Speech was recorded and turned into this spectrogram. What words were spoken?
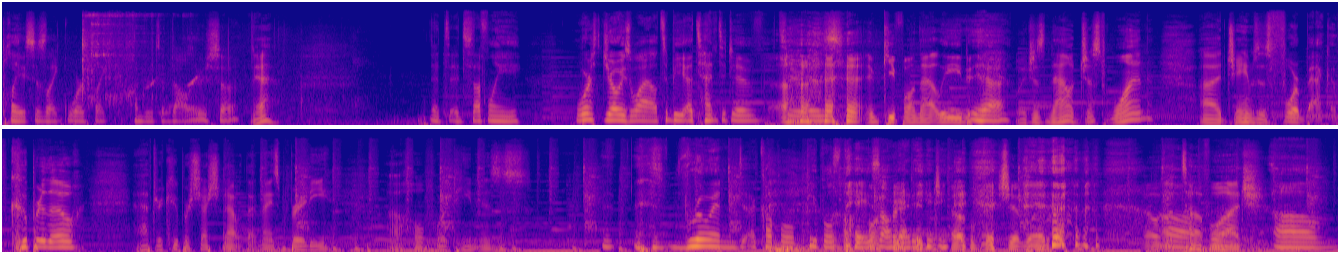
place is like worth like hundreds of dollars. So Yeah. it's it's definitely worth Joey's while to be attentive to his. and keep on that lead, yeah. which is now just one. Uh, James is four back of Cooper though. After Cooper stretched it out with that nice birdie, uh, hole 14 is has ruined a couple people's days already. Joe Bishop, man. That was a Oh, tough watch. Um,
